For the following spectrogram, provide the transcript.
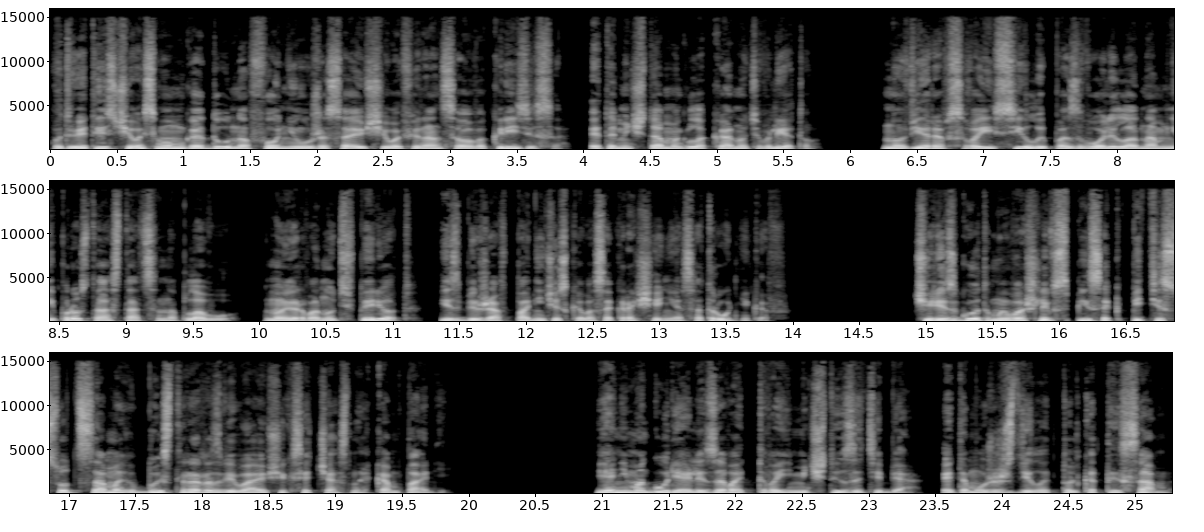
В 2008 году на фоне ужасающего финансового кризиса эта мечта могла кануть в лету, но вера в свои силы позволила нам не просто остаться на плаву, но и рвануть вперед, избежав панического сокращения сотрудников. Через год мы вошли в список 500 самых быстро развивающихся частных компаний. Я не могу реализовать твои мечты за тебя, это можешь сделать только ты сам,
